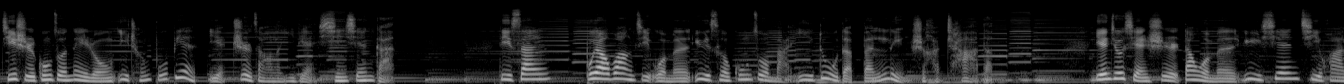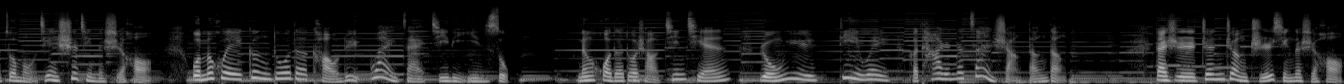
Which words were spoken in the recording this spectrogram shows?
即使工作内容一成不变，也制造了一点新鲜感。第三，不要忘记我们预测工作满意度的本领是很差的。研究显示，当我们预先计划做某件事情的时候，我们会更多的考虑外在激励因素，能获得多少金钱、荣誉、地位和他人的赞赏等等。但是真正执行的时候，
